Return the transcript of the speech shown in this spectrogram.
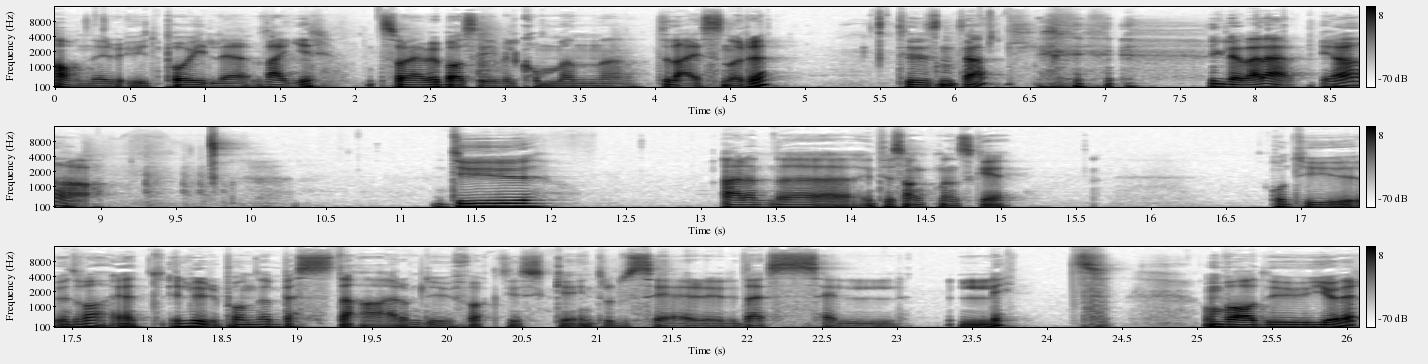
havner ut på ville veier. Så jeg vil bare si velkommen eh, til deg, Snorre. Tusen takk. Hyggelig å være her. Ja Du er en uh, interessant menneske. Og du, vet du hva? Jeg, jeg lurer på om det beste er om du faktisk introduserer deg selv litt. Om hva du gjør,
